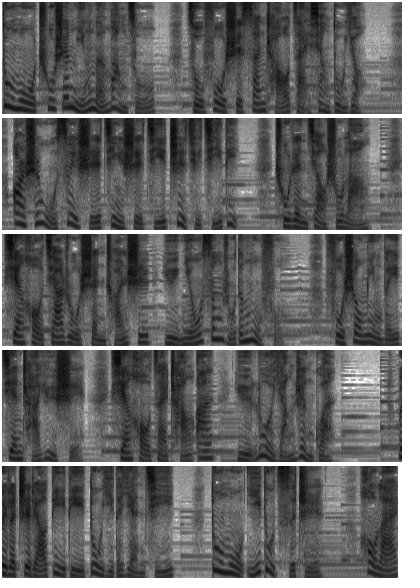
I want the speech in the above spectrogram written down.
杜牧出身名门望族，祖父是三朝宰相杜佑。二十五岁时进士及制举及第，出任教书郎，先后加入沈传师与牛僧孺的幕府。复受命为监察御史，先后在长安与洛阳任官。为了治疗弟弟杜乙的眼疾，杜牧一度辞职，后来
